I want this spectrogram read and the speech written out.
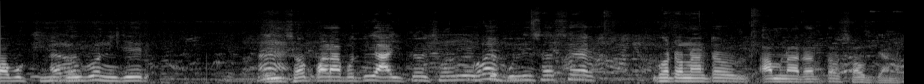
বাবু কি করব নিজের। এই সব প্রতি আজ তো শুনলি পুলিশ আছে আর ঘটনাটা আপনারা তো সব জানেন।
